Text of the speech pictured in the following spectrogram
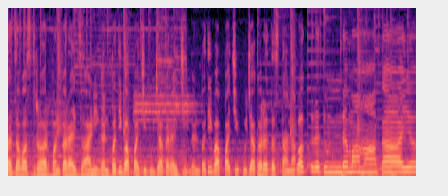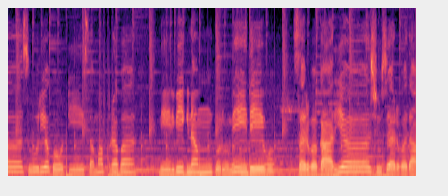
कापसाचं वस्त्र अर्पण करायचं आणि गणपती बाप्पाची पूजा करायची. गणपती बाप्पाची पूजा करत असताना वक्रतुंड महाकाय सूर्यकोटी समप्रभ निर्विघ्न कुरु मे देव सर्व कार्य सर्वदा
